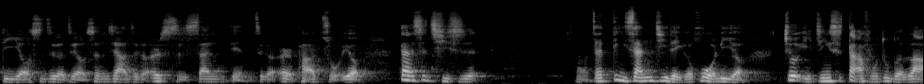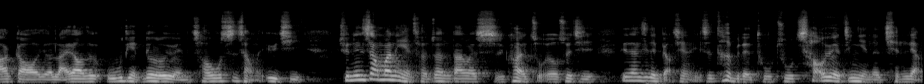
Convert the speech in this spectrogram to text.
低哦，是这个只有剩下这个二十三点这个二趴左右，但是其实哦，在第三季的一个获利哦，就已经是大幅度的拉高，有来到这个五点六六元，超乎市场的预期，全年上半年也才赚大概十块左右，所以其实第三季的表现也是特别的突出，超越今年的前两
